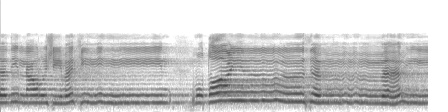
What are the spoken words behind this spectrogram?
ذي العرش مكين. مطاع ثم أمين.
